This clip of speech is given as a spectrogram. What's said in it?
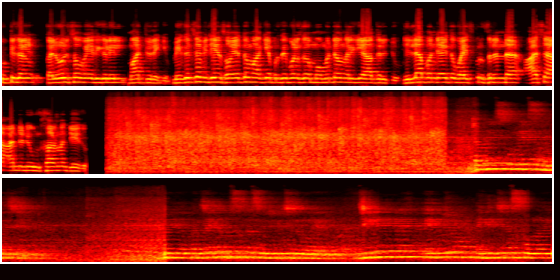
കുട്ടികൾ കലോത്സവ വേദികളിൽ മാറ്റുരയ്ക്കും മികച്ച വിജയം സ്വായത്തമാക്കിയ പ്രതിഭകൾക്ക് മൊമെന്റോ നൽകി ആദരിച്ചു. ജില്ലാ പഞ്ചായത്ത് വൈസ് പ്രസിഡന്റ് ആശ ആന്റണി ഉദ്ഘാടനം ചെയ്തു. ഈ സ്കൂളിനെ സംബന്ധിച്ച് പഞ്ചായത്ത് പ്രസിഡന്റ് സൂചിപ്പിച്ചതുപോലെ ജില്ലയിലെ ഏറ്റവും മികച്ച സ്കൂളായി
